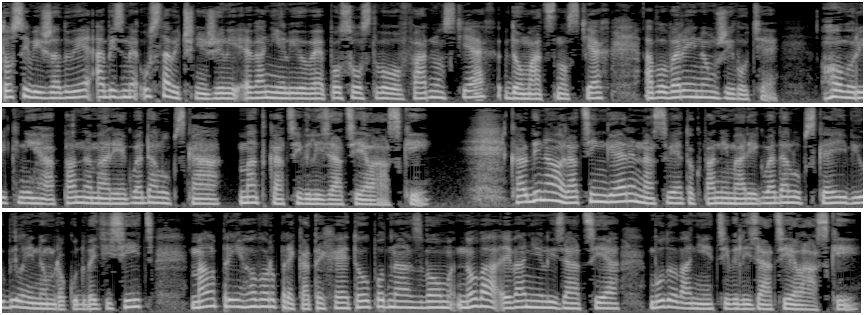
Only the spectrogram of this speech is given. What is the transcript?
To si vyžaduje, aby sme ustavične žili evanieliové posolstvo vo farnostiach, v domácnostiach a vo verejnom živote, hovorí kniha Panna Maria Guadalupská, Matka civilizácie lásky. Kardinál Ratzinger na sviatok Panny Marie Guadalupskej v jubilejnom roku 2000 mal príhovor pre katechétov pod názvom Nová evangelizácia – budovanie civilizácie lásky.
